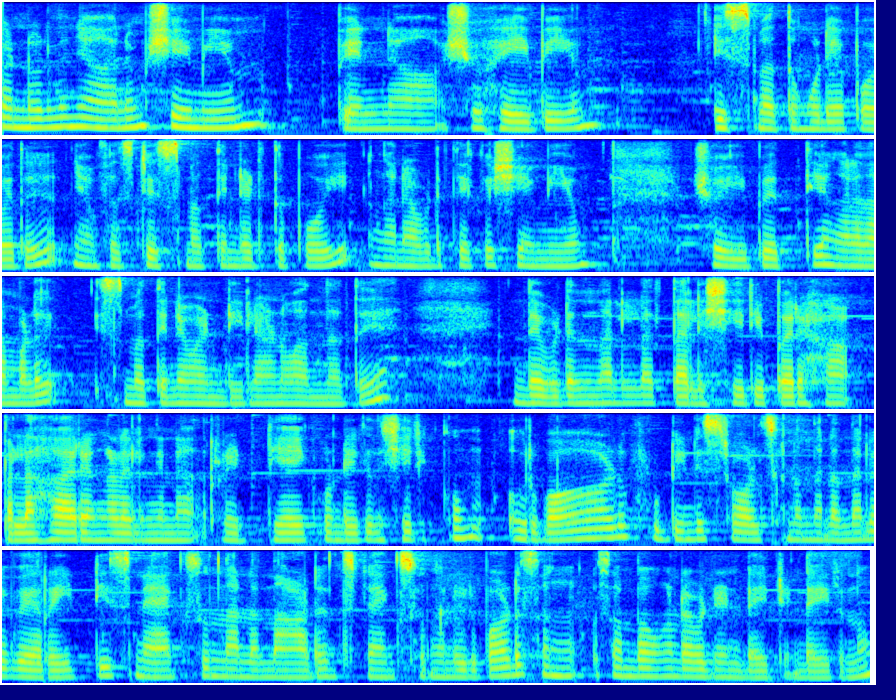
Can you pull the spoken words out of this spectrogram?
കണ്ണൂരിൽ നിന്ന് ഞാനും ഷെമിയും പിന്നെ ഷുഹൈബിയും ഇസ്മത്തും കൂടിയാണ് പോയത്. ഞാൻ ഫസ്റ്റ് ഇസ്മത്തിന്റെ അടുത്ത് പോയി. അങ്ങനെ അവിടത്തേക്ക് ഷെമിയും ഷൊയ്ബ് എത്തി. അങ്ങനെ നമ്മൾ ഇസ്മത്തിന്റെ വണ്ടിയിലാണ് വന്നത്. ഇതെവിടെ നല്ല തലശ്ശേരി പലഹ പലഹാരങ്ങൾ ഇങ്ങനെ റെഡി ആയിക്കൊണ്ടിരിക്കുന്നത് ശരിക്കും ഒരുപാട് ഫുഡിന്റെ സ്റ്റോൾസ് ഉണ്ട് നല്ല നല്ല വെറൈറ്റി സ്നാക്സും നല്ല നാടൻ സ്നാക്സും അങ്ങനെ ഒരുപാട് സംഭവങ്ങൾ അവിടെ ഉണ്ടായിട്ടുണ്ടായിരുന്നു.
